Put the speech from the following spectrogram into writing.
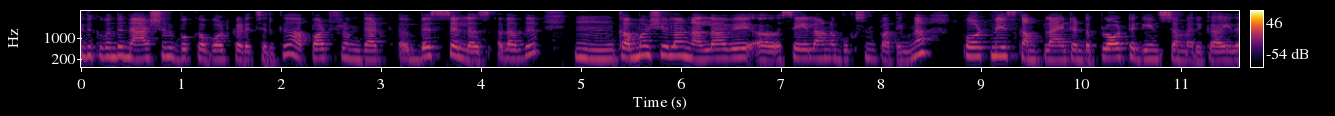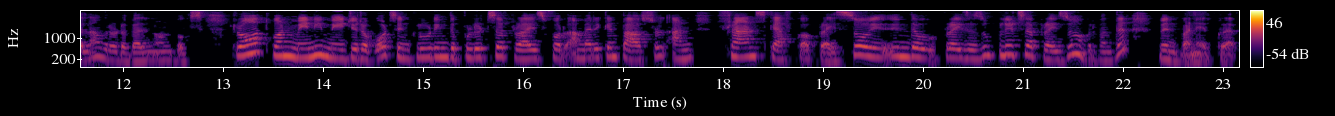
இதுக்கு வந்து நேஷனல் புக் அவார்ட் கிடைச்சிருக்கு. Apart from that best sellers அதாவது கமர்ஷியலா நல்லாவே சேலான புக்ஸ்ன்னு பார்த்தீங்கன்னா Portnoy's Complaint and Plot Against America இதெல்லாம் அவரோட well known books Roth won many major awards including the Pulitzer Prize for American Pastoral and Franz Kafka Prize so இந்த ப்ரைஸஸும் புலிட்சர் ப்ரைஸும் அவர் வந்து வின் பண்ணியிருக்கிறார்.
